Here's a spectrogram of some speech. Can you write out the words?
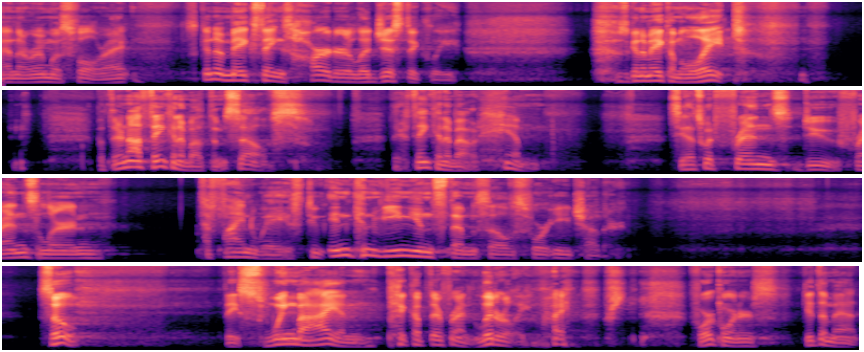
and the room was full, right? It's going to make things harder logistically. It's going to make them late. But they're not thinking about themselves, they're thinking about Him. See, that's what friends do. Friends learn to find ways to inconvenience themselves for each other. So, they swing by and pick up their friend, literally, right? Four corners, get the mat,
